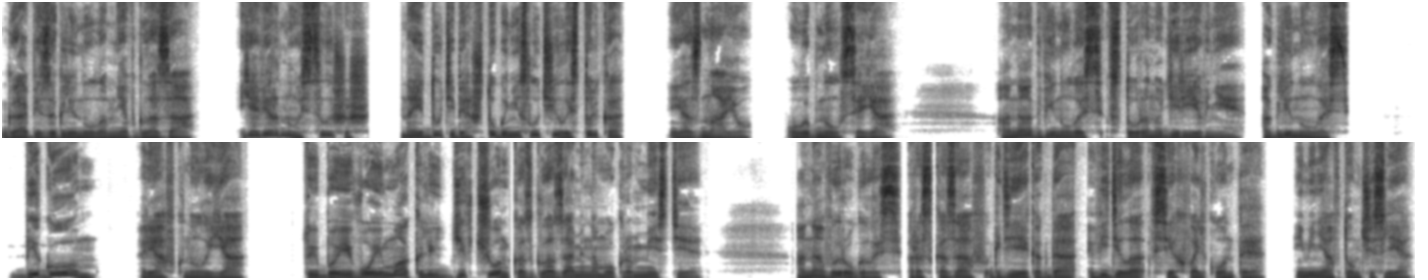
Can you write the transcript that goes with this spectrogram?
Габи заглянула мне в глаза. «Я вернусь, слышишь? Найду тебя, что бы ни случилось, только...» «Я знаю», — улыбнулся я. Она двинулась в сторону деревни, оглянулась. «Бегом!» — рявкнул я. «Ты боевой маг или девчонка с глазами на мокром месте?» Она выругалась, рассказав, где и когда видела всех Фальконте, и меня в том числе,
